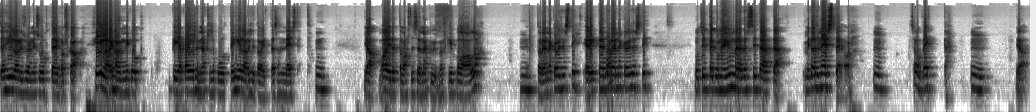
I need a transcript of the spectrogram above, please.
se hiilarisyönnin suhteen, koska hiilarihan, niin kuin Pia Pajusen jaksossa puhuttiin, hiilari sitoo itseensä nestettä. Mm. Ja valitettavasti se näkyy myöskin vaalla, Mm. todennäköisesti, erittäin No. todennäköisesti. Mutta sitten kun ei ymmärretä sitä, että mitä se neste on, Mm. se on vettä. Mm. Ja,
